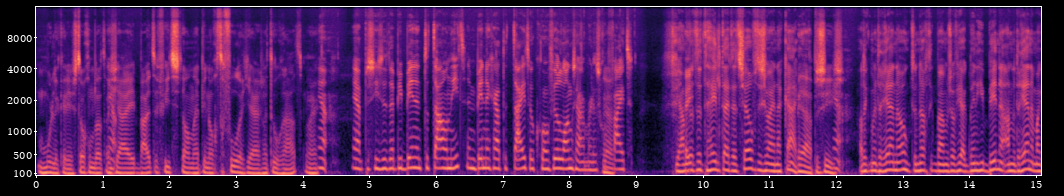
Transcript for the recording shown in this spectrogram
moeilijker is, toch? Omdat als Ja. jij buiten fietst, dan heb je nog het gevoel dat je ergens naartoe gaat. Maar Ja. Ja, precies. Dat heb je binnen totaal niet. En binnen gaat de tijd ook gewoon veel langzamer. Dat is gewoon Ja. feit. Ja, omdat het de hele tijd hetzelfde is waar je naar kijkt. ja, precies. Ja. Had ik met rennen ook. Toen dacht ik bij mezelf, ja, ik ben hier binnen aan het rennen. Maar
